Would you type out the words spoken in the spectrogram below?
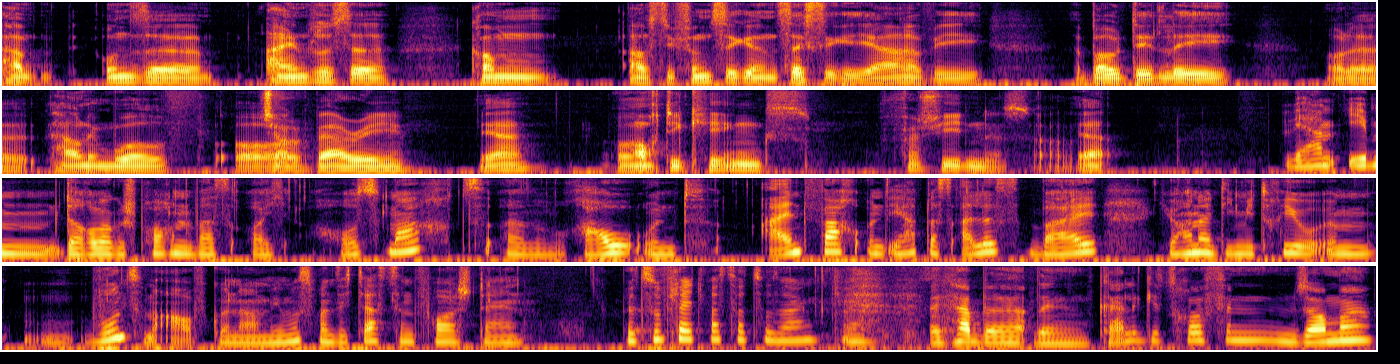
haben unsere Einflüsse kommen aus den 50er und 60er Jahren, wie Bo Diddley oder Howling Wolf. Oder, Chuck Berry. Ja. auch die Kings. Verschiedenes. Also. Ja. Wir haben eben darüber gesprochen, was euch ausmacht, also rau und einfach. Und ihr habt das alles bei Johanna Dimitrio im Wohnzimmer aufgenommen. Wie muss man sich das denn vorstellen? Willst du vielleicht was dazu sagen? Ja. Ich habe den Kalle getroffen im Sommer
